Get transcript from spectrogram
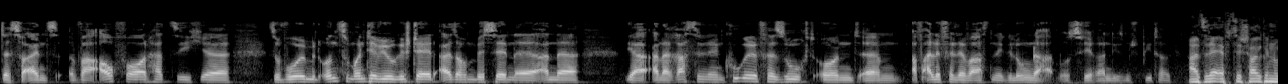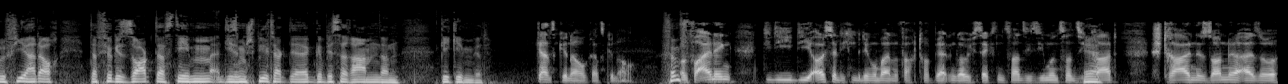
des Vereins war auch vor Ort, hat sich äh, sowohl mit uns zum Interview gestellt, als auch ein bisschen äh, an der ja, an der rasselnden Kugel versucht und ähm, auf alle Fälle war es eine gelungene Atmosphäre an diesem Spieltag. Also der FC Schalke 04 hat auch dafür gesorgt, dass dem diesem Spieltag der gewisse Rahmen dann gegeben wird. Ganz genau, ganz genau. Fünf. Und vor allen Dingen, die, die, die äußerlichen Bedingungen waren einfach top. Wir hatten, glaube ich, 26, 27 ja. Grad, strahlende Sonne, also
